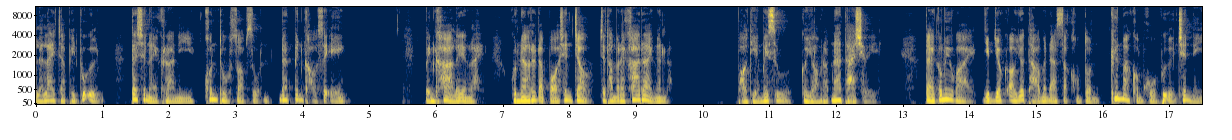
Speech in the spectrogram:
และไล่จับผิดผู้อื่น แต่ฉไหนครานี้คนถูกสอบสวนดันเป็นเขาเสียเอง เป็นข้าแล้วยังไงคุณนางระดับปอเช่นเจ้าจะทำอะไรข้าได้งั้นล่ะพอเถียงไม่สู้ก็ยอมรับหน้าตาเฉย แต่ก็ไม่วายหยิบยกเอายศถาบรรดาศักดิ์ของตนขึ้นมาข่มขู่ผู้อื่นเช่นนี้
